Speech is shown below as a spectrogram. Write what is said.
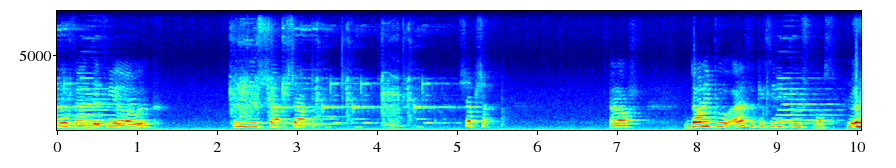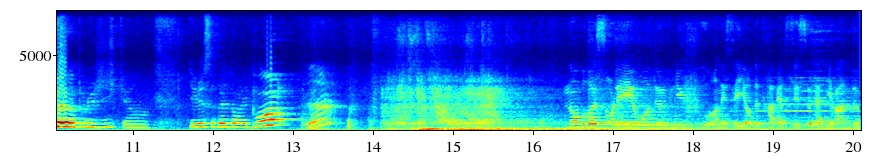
Ouais, c'est un défi héroïque. Celui de chap chap. Chap chap. Alors, dans les pots. Ah, faut casser les pots, je pense. un peu logique. Hein. Déjà, ça passe dans les pots. Hein Nombreux sont les héros devenus fous en essayant de traverser ce labyrinthe de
